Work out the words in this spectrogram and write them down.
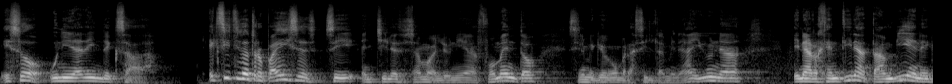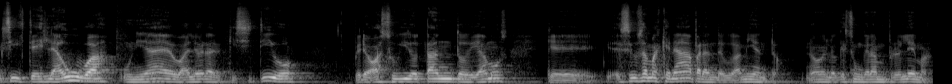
eso? Unidad indexada. ¿Existen otros países? Sí, en Chile se llama la unidad de fomento, si no me equivoco en Brasil también hay una. En Argentina también existe, es la UVA, unidad de valor adquisitivo, pero ha subido tanto, digamos, que se usa más que nada para endeudamiento, ¿no? lo que es un gran problema.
